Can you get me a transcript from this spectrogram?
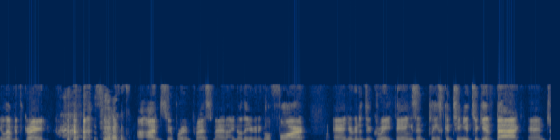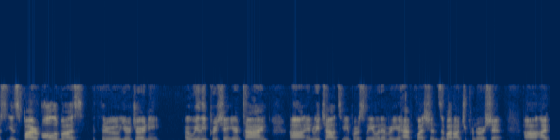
11th grade. so I, I'm super impressed, man. I know that you're going to go far and you're going to do great things. And please continue to give back and just inspire all of us through your journey. I really appreciate your time. Uh, and reach out to me personally whenever you have questions about entrepreneurship. Uh, I've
